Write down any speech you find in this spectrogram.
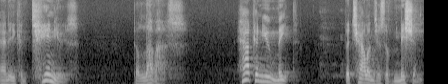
And He continues to love us. How can you meet the challenges of mission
